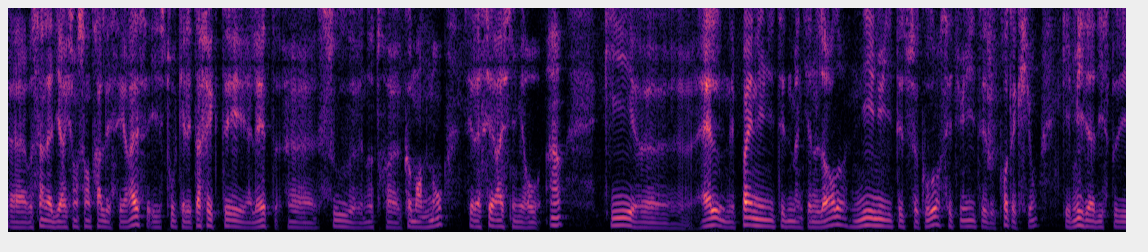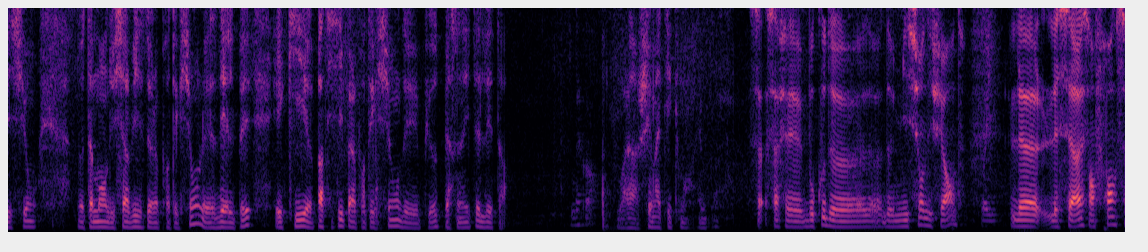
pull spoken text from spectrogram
euh, au sein de la direction centrale des CRS, et il se trouve qu'elle est affectée, elle est euh, sous euh, notre commandement, c'est la CRS numéro 1, qui, elle, n'est pas une unité de maintien de l'ordre, ni une unité de secours, c'est une unité de protection qui est mise à disposition notamment du service de la protection, le SDLP, et qui participe à la protection des plus hautes personnalités de l'État. D'accord. Voilà, schématiquement ça, fait beaucoup de, missions différentes. les CRS en France,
